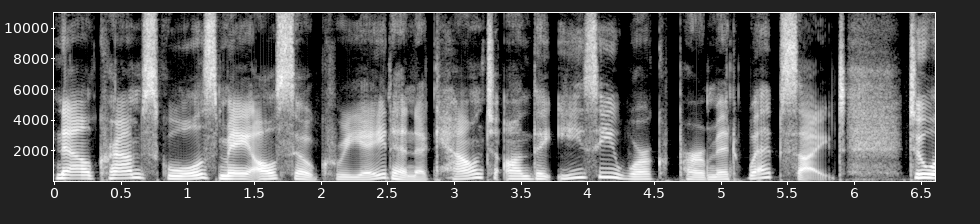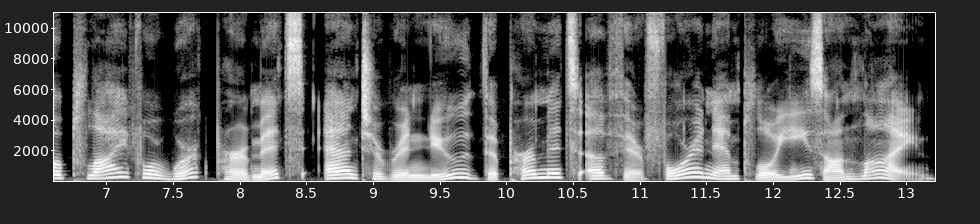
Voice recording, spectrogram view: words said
Now, cram schools may also create an account on the EZ Work Permit website to apply for work permits and to renew the permits of their foreign employees online.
